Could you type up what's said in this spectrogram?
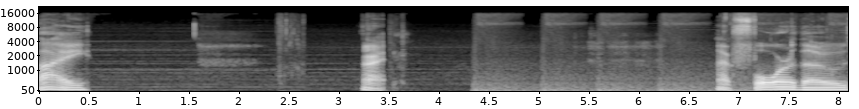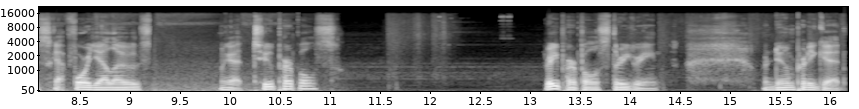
Bye. Alright. I have four of those. Got four yellows. We got two purples. Three purples, three greens. We're doing pretty good.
